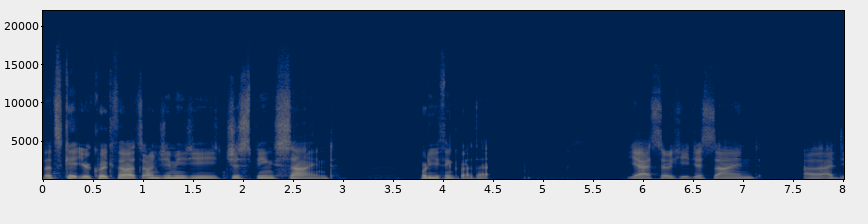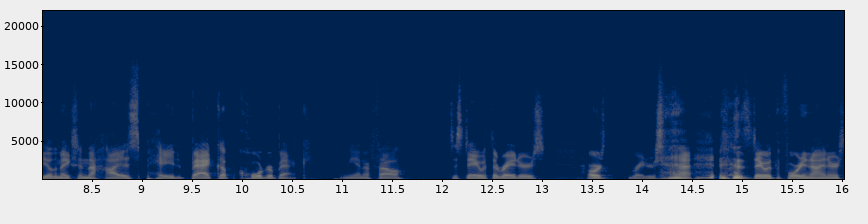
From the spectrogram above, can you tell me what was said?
let's get your quick thoughts on Jimmy G just being signed. What do you think about that? Yeah, so he just signed uh, a deal that makes him the highest paid backup quarterback in the NFL to stay with the Raiders or Raiders, stay with the 49ers.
